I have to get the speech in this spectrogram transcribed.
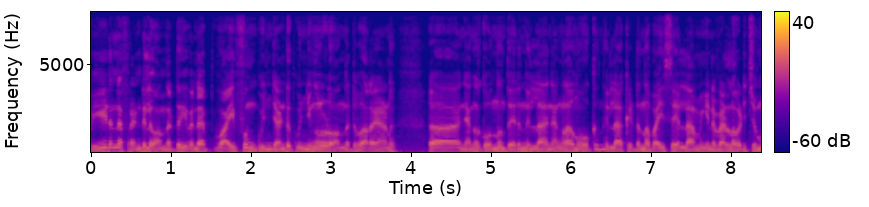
വീടിന്റെ ഫ്രണ്ടിൽ വന്നിട്ട് ഇവന്റെ വൈഫും കുഞ്ഞണ്ട് കുഞ്ഞുങ്ങളോട് വന്നിട്ട് പറയാണ് "ആ, ഞങ്ങൾക്കൊന്നും തരുന്നില്ല ഞങ്ങളെ നോക്കുന്നില്ല കിട്ടുന്ന പൈസ എല്ലാം ഇങ്ങനെ വെള്ളം അടിച്ചും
